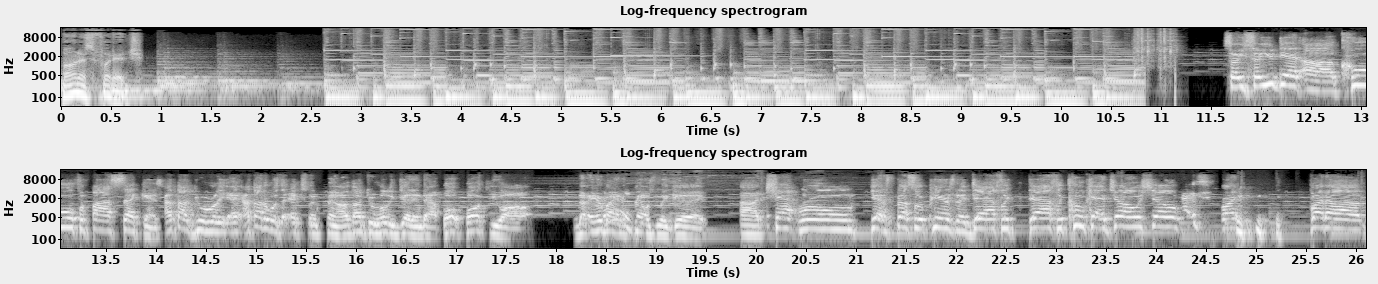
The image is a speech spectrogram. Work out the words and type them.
Bonus footage. So, so you did uh, "Cool" for five seconds. I thought you were really. I thought it was an excellent film. I thought you were really good in that. Both, both you all. No, everybody in the film was really good. Uh, chat room. You had a special appearance in the Dazzling, Dazzling Cool Cat Jones show, right? but uh,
